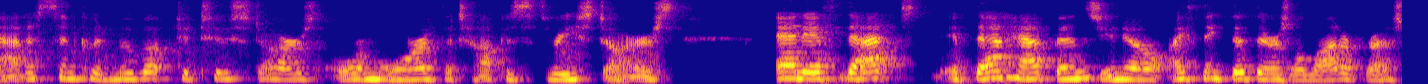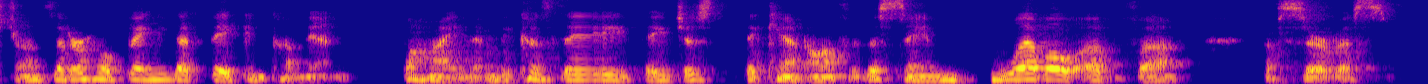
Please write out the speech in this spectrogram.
Addison could move up to two stars or more. The top is three stars. And if that if that happens, you know, I think that there's a lot of restaurants that are hoping that they can come in behind them because they they just they can't offer the same level of uh, of service.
